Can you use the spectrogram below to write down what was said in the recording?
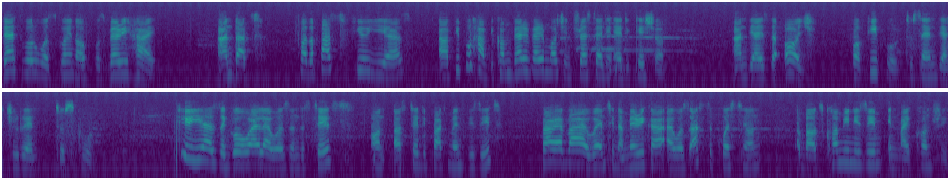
death toll was going up was very high. And that for the past few years, our people have become very, very much interested in education. And there is the urge for people to send their children to school. A few years ago, while I was in the States, on a State Department visit. Wherever I went in America, I was asked a question about communism in my country.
